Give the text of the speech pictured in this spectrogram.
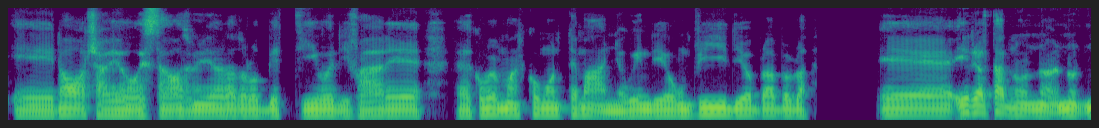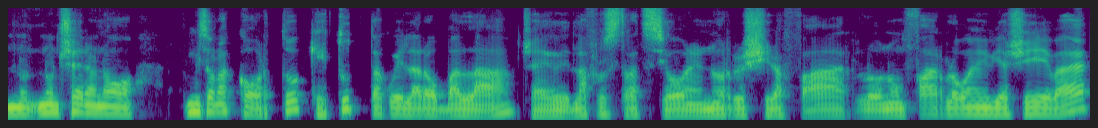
e no, avevo questa cosa, mi aveva dato l'obiettivo di fare eh, come Marco Montemagno, quindi un video, bla bla bla. E in realtà non, non, non, c'erano, mi sono accorto che tutta quella roba là, cioè la frustrazione, non riuscire a farlo, non farlo come mi piaceva, eh,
